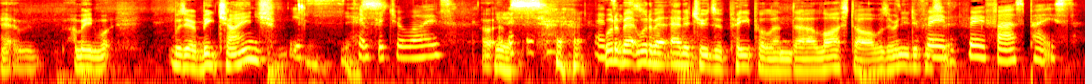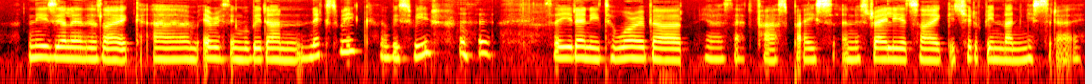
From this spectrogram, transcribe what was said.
How, I mean, what, was there a big change? Yes, Yes. temperature wise. Yes. What about what about attitudes of people and uh, lifestyle? Was there any difference? very there? very fast paced. New Zealand is like um, everything will be done next week. It'll be sweet. so you don't need to worry about you know that fast pace. In Australia, it's like it should have been done yesterday.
